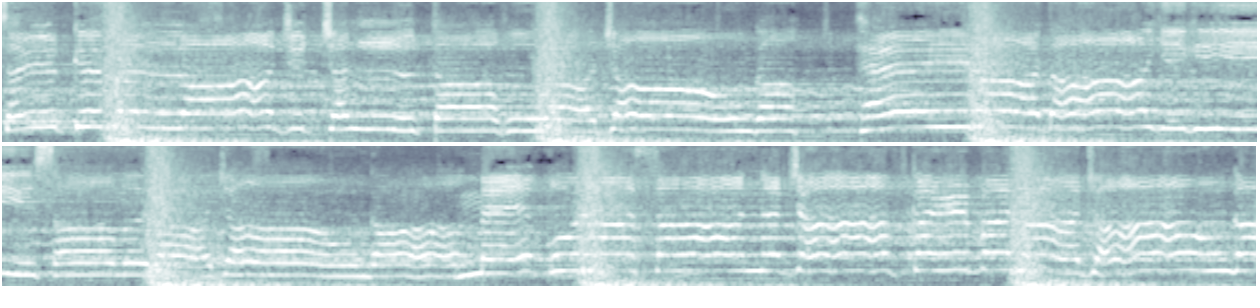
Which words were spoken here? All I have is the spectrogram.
سر کے بلاج چلتا ہوا جاؤں گا۔ ہے ارادہ یہی سامرا جاؤں گا۔ میں خراسان نجاف کربلا جاؤں گا۔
